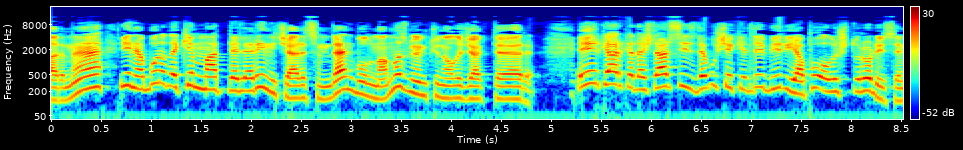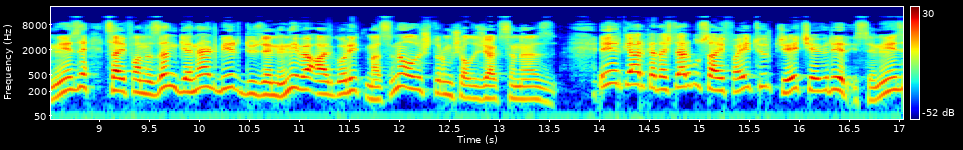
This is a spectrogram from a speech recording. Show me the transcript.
açıklamalarını yine buradaki maddelerin içerisinden bulmamız mümkün olacaktır. Eğer ki arkadaşlar siz de bu şekilde bir yapı oluşturur iseniz sayfanızın genel bir düzenini ve algoritmasını oluşturmuş olacaksınız. Eğer ki arkadaşlar bu sayfayı Türkçe'ye çevirir iseniz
